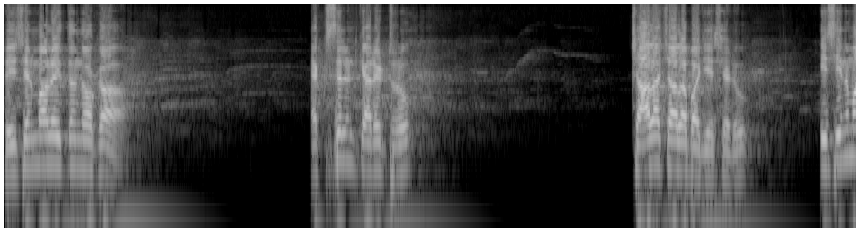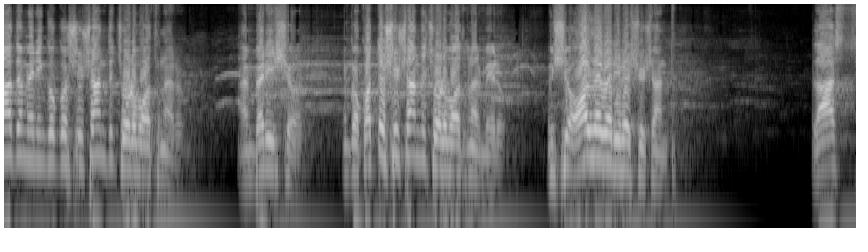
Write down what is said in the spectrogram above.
సో ఈ సినిమాలో ఇతను ఒక ఎక్సలెంట్ క్యారెక్టరు చాలా చాలా బాగా చేశాడు. ఈ సినిమాతో మీరు ఇంకొక సుశాంత్ చూడబోతున్నారు. ఐఎమ్ వెరీ షూర్ ఇంకో కొత్త సుశాంత్ చూడబోతున్నారు మీరు. Wish all the very best Sushant. Last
